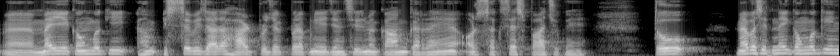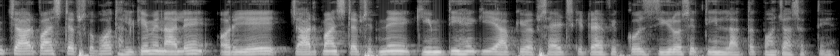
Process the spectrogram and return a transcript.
मैं ये कहूँगा कि हम इससे भी ज़्यादा हार्ड प्रोजेक्ट पर अपनी एजेंसीज में काम कर रहे हैं और सक्सेस पा चुके हैं। तो मैं बस इतना ही कहूँगा कि इन चार पाँच स्टेप्स को बहुत हल्के में ना लें और ये चार पाँच स्टेप्स इतने कीमती हैं कि ये आपके वेबसाइट्स की ट्रैफ़िक को ज़ीरो से तीन लाख तक पहुँचा सकते हैं।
